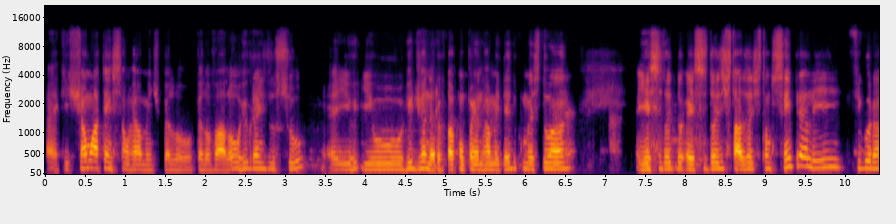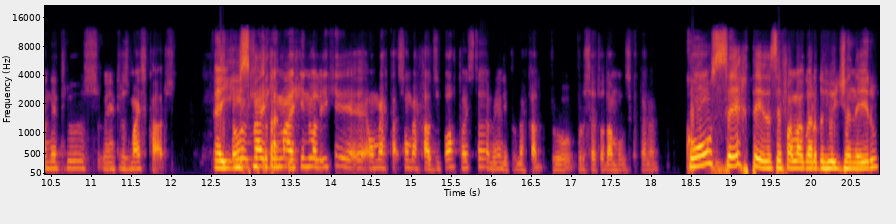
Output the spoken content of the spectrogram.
é, que chamam a atenção realmente pelo, pelo valor, o Rio Grande do Sul e, e o Rio de Janeiro, que estou acompanhando realmente desde o começo do ano. E esses dois, esses dois estados eles estão sempre ali figurando entre os, entre os mais caros. É então, isso que imagino, tá... imagino ali que é um mercado, são mercados importantes também ali para o mercado, para o setor da música, né? Com certeza, você falou agora do Rio de Janeiro,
